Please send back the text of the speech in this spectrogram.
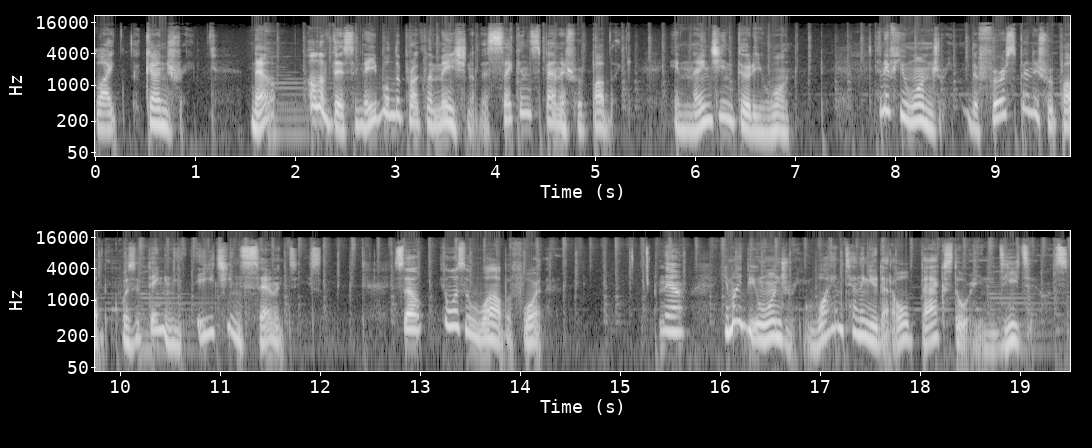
Like the country. Now, all of this enabled the proclamation of the Second Spanish Republic in 1931. And if you're wondering, the First Spanish Republic was a thing in the 1870s. So it was a while before that. Now, you might be wondering why I'm telling you that whole backstory in details.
